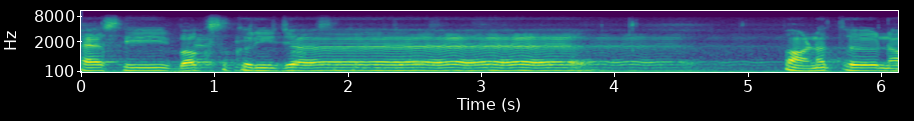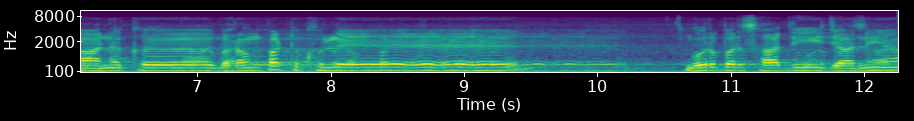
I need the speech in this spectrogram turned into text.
ਐਸੀ ਬਖਸ਼ ਕਰੀਜੈ। ਭਾਣਤ ਨਾਨਕ ਭਰਮ ਪਟ ਖੁਲੇ। ਗੁਰ ਪ੍ਰਸਾਦੀ ਜਾਣਿਆ।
